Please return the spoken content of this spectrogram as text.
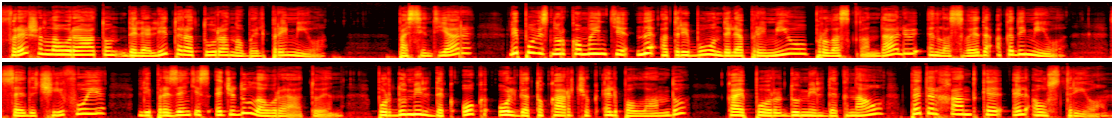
freshen laureaton de la literatura Nobel premio. Pasintiare li povis nur komenti ne atribuon de la premio pro la skandaloj en la Sveda Akademio, sed ĉifoje li prezentis eĉ du laureatojn – por 2018 Olga Tokarczuk el Pollando kaj por 2019 Петер Хантке ел Austrio.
